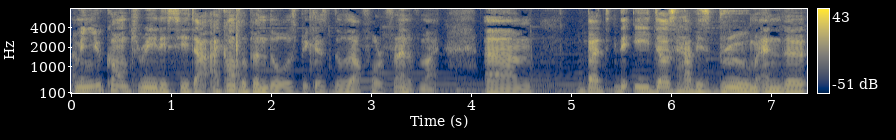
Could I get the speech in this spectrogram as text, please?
I mean you can't really see it. I, I can't open those because those are for a friend of mine. Um, but the, he does have his broom and the,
